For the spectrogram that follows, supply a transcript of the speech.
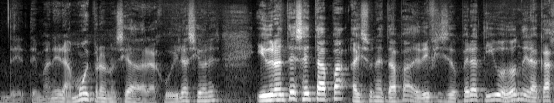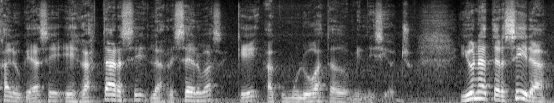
de, manera muy pronunciada las jubilaciones, y durante esa etapa es una etapa de déficit operativo donde la caja lo que hace es gastarse las reservas que acumuló hasta 2018. Y una tercera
